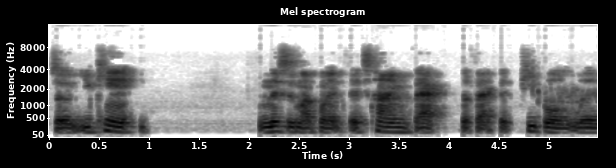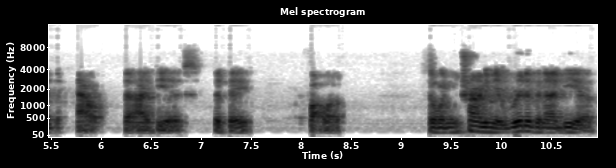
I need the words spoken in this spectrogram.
So you can't. And this is my point. It's tying back the fact that people live out the ideas that they follow. So when you're trying to get rid of an idea,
